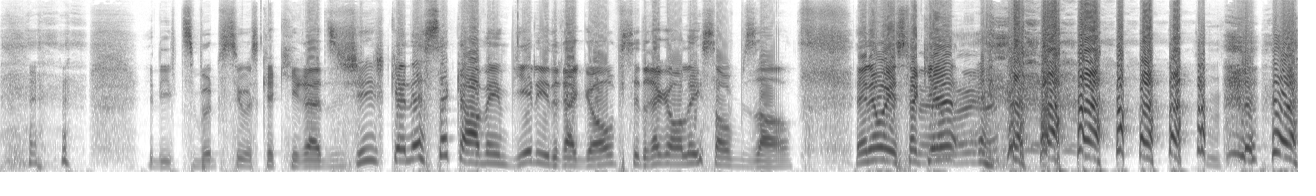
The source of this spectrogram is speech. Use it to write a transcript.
Il y a des petits bouts aussi où est-ce que Kira a dit J'ai- Je connais ça quand même bien les dragons, puis ces dragons-là ils sont bizarres. Anyway, ça fait Ben que. ouais,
